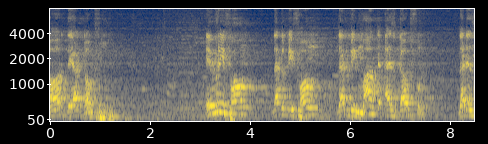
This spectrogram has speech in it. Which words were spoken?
or they are doubtful. Every form that will be formed, that will be marked as doubtful, that is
